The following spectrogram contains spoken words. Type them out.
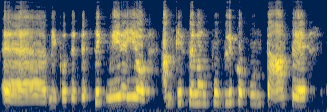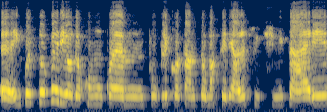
eh, mi potete seguire. Io anche se non pubblico puntate eh, in questo periodo comunque mh, mm, pubblico tanto materiale sui cimiteri,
